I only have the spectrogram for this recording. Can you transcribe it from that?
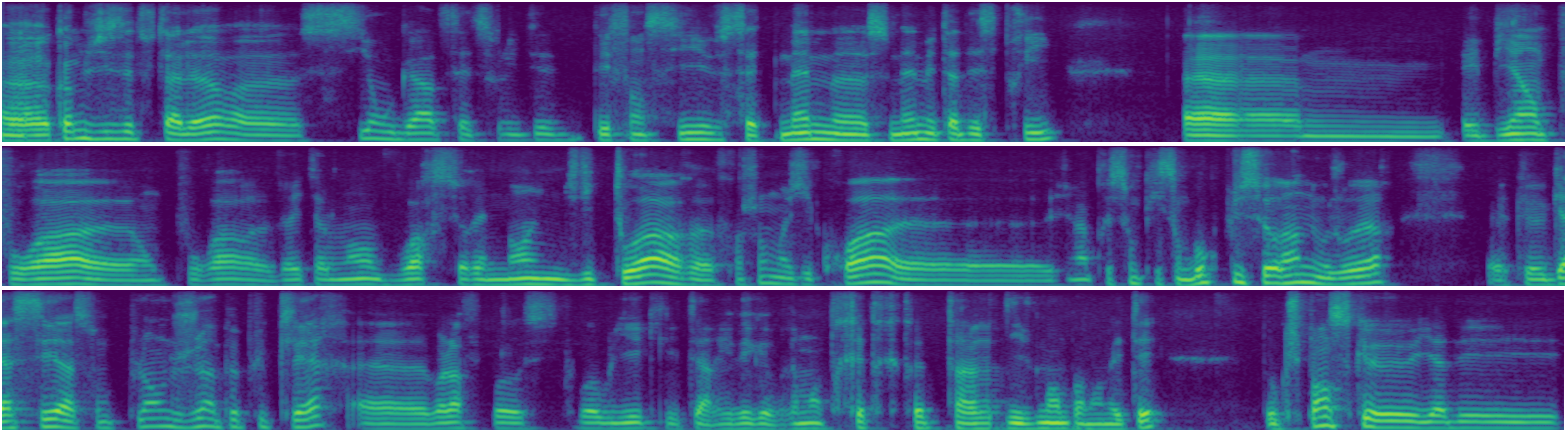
Euh, comme je disais tout à l'heure, euh, si on garde cette solidité défensive, cette même, ce même état d'esprit, euh, eh bien, on pourra, euh, véritablement voir sereinement une victoire. Euh, franchement, moi, j'y crois. J'ai l'impression qu'ils sont beaucoup plus sereins, nos joueurs, que Gasset a son plan de jeu un peu plus clair. voilà, faut faut pas oublier qu'il était arrivé vraiment très, très, tardivement pendant l'été. Donc, je pense qu'il y a des,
